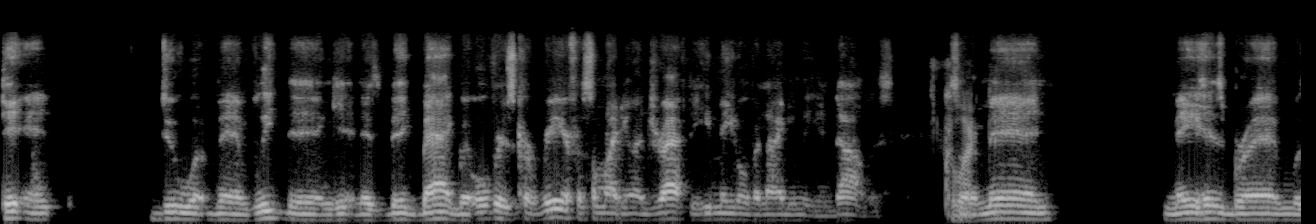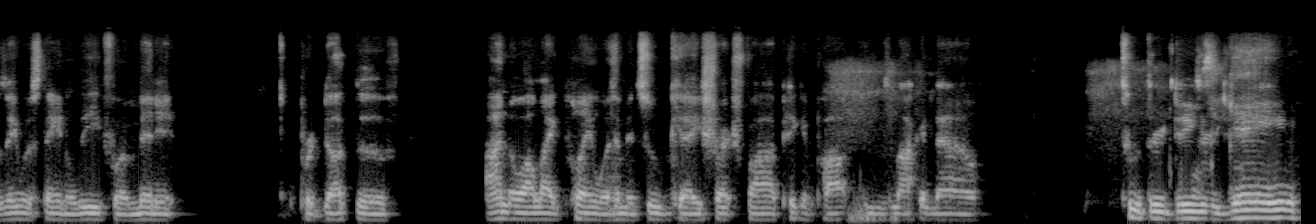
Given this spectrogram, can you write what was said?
didn't do what VanVleet did and getting his big bag, but over his career for somebody undrafted, he made over ninety million dollars. So the man made his bread, was able to stay in the league for a minute, productive. I know I like playing with him in 2K, stretch five, pick and pop. He was knocking down two, three threes a game.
